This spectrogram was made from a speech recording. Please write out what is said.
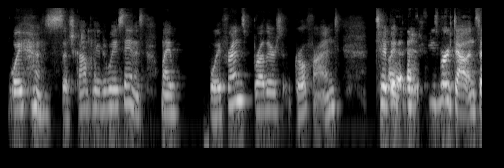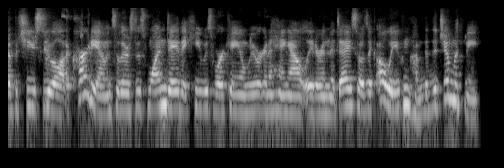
boy such a complicated way of saying this. My boyfriend's brother's girlfriend typically oh, yeah. she's worked out and stuff but she used to do a lot of cardio and so there's this one day that he was working and we were going to hang out later in the day so i was like oh well you can come to the gym with me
